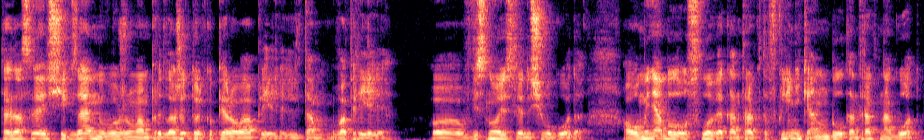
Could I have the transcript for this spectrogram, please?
тогда следующий экзамен мы можем вам предложить только 1 апреля или там в апреле. Э, весной следующего года. А у меня было условие контракта в клинике, он был контракт на год,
